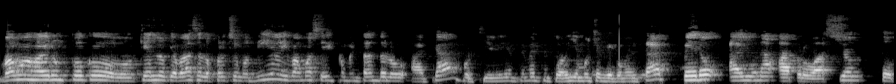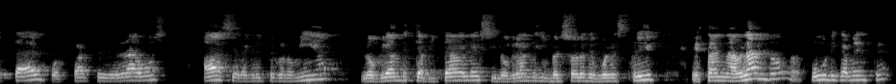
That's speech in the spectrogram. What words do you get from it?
Vamos a ver un poco qué es lo que pasa en los próximos días y vamos a seguir comentándolo acá, porque evidentemente todavía hay mucho que comentar, pero hay una aprobación total por parte de Davos hacia la criptoeconomía. Los grandes capitales y los grandes inversores de Wall Street están hablando públicamente.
